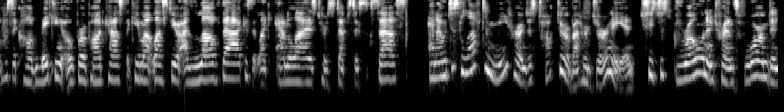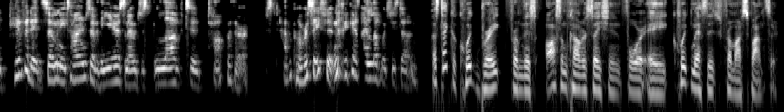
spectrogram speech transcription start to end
what's it called? Making Oprah podcast that came out last year. I love that because it like analyzed her steps to success. And I would just love to meet her and just talk to her about her journey. And she's just grown and transformed and pivoted so many times over the years. And I would just love to talk with her, just have a conversation because I love what she's done. Let's take a quick break from this awesome conversation for a quick message from our sponsor.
